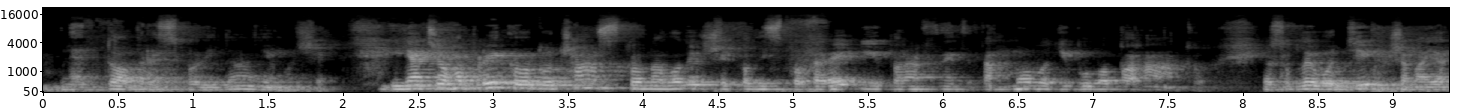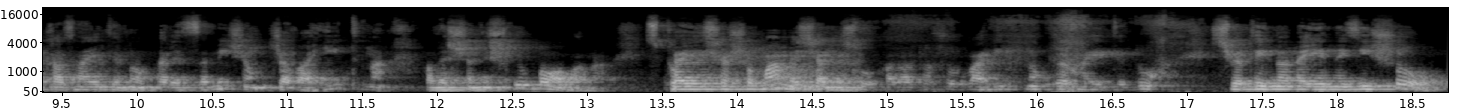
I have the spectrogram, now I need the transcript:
Недобре сповідаємося. І я цього прикладу часто наводивши колись попередньої парафії, там молоді було багато. Особливо дівчина, яка, знаєте, ну, перед заміжжям вже вагітна, але ще не шлюбована. Сподіваюся, що мами ще не слухала, то що вагітна вже, знаєте, Дух Святий на неї не зійшов.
